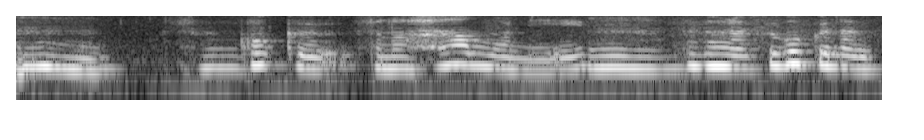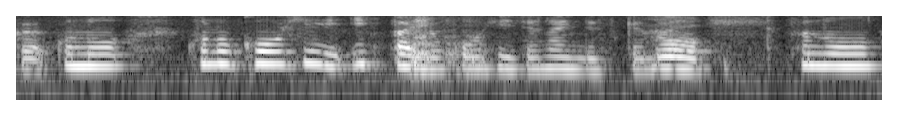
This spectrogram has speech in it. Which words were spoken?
うんすごくそのハーモニー、うん。だからすごくなんかこのこのコーヒー一杯のコーヒーじゃないんですけど、はい。その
